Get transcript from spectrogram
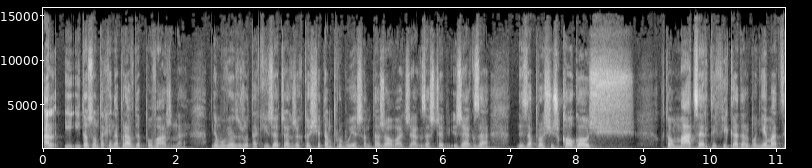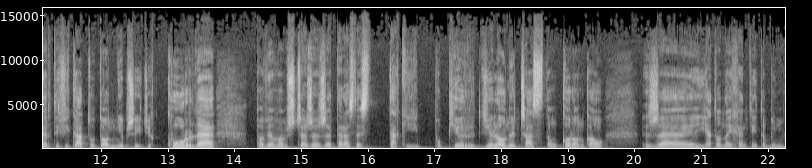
al, i, i, to są takie naprawdę poważne. Nie mówiąc już o takich rzeczach, że ktoś się tam próbuje szantażować, że jak, zaszczepi, że jak za, zaprosisz kogoś, kto ma certyfikat albo nie ma certyfikatu, to on nie przyjdzie. Kurde, powiem wam szczerze, że teraz to jest taki popierdzielony czas z tą koronką, że ja to najchętniej to bym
